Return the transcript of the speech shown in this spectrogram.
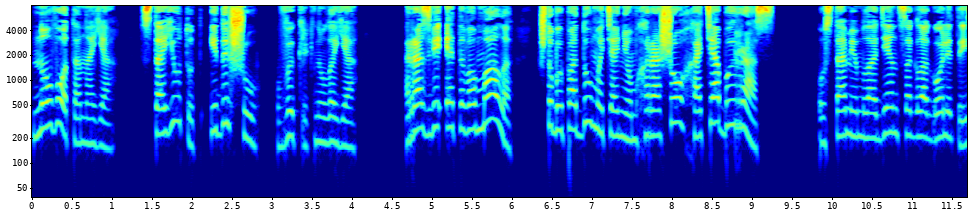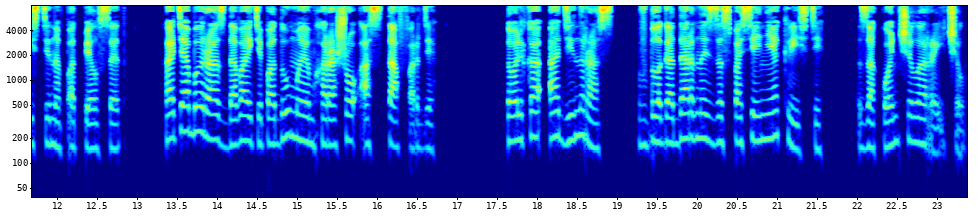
но вот она я. Стою тут и дышу, выкрикнула я. Разве этого мало, чтобы подумать о нем хорошо хотя бы раз? Устами младенца глаголит истина, подпел Сет. Хотя бы раз давайте подумаем хорошо о Стаффорде. Только один раз, в благодарность за спасение Кристи, закончила Рэйчел.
